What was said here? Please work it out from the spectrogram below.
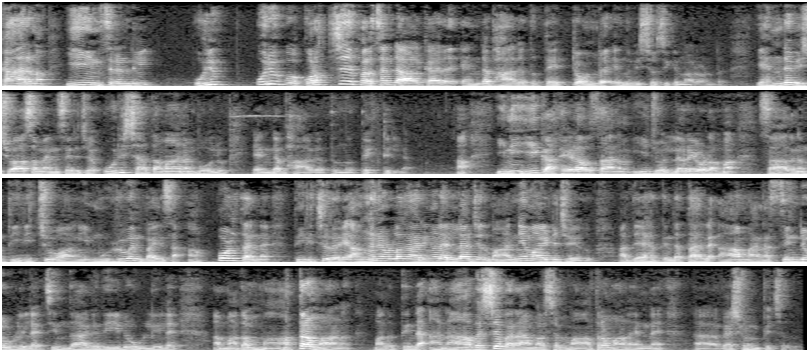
കാരണം ഈ ഇൻസിഡന്റിൽ ഒരു ഒരു കുറച്ച് പെർസെന്റ് ആൾക്കാർ എന്റെ ഭാഗത്ത് തെറ്റുണ്ട് എന്ന് വിശ്വസിക്കുന്നവരുണ്ട്. എന്റെ വിശ്വാസം അനുസരിച്ച് ഒരു ശതമാനം പോലും എന്റെ ഭാഗത്തുനിന്ന് തെറ്റില്ല. ആ ഇനി ഈ കഥയുടെ അവസാനം ഈ ജ്വല്ലറി ഉടമ സാധനം തിരിച്ചു വാങ്ങി മുഴുവൻ പൈസ അപ്പോൾ തന്നെ തിരിച്ചു തരി അങ്ങനെയുള്ള കാര്യങ്ങളെല്ലാം ചെയ്തു മാന്യമായിട്ട് ചെയ്തു. അദ്ദേഹത്തിന്റെ തല ആ മനസ്സിന്റെ ഉള്ളിലെ ചിന്താഗതിയുടെ ഉള്ളിലെ മതം മാത്രമാണ് മതത്തിന്റെ അനാവശ്യ പരാമർശം മാത്രമാണ് എന്നെ വിഷമിപ്പിച്ചത്.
